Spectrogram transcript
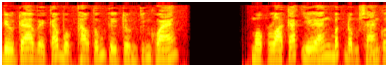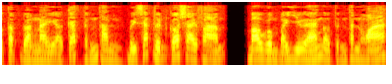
điều tra về cáo buộc thao túng thị trường chứng khoán. Một loạt các dự án bất động sản của tập đoàn này ở các tỉnh thành bị xác định có sai phạm, bao gồm 7 dự án ở tỉnh Thanh Hóa.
